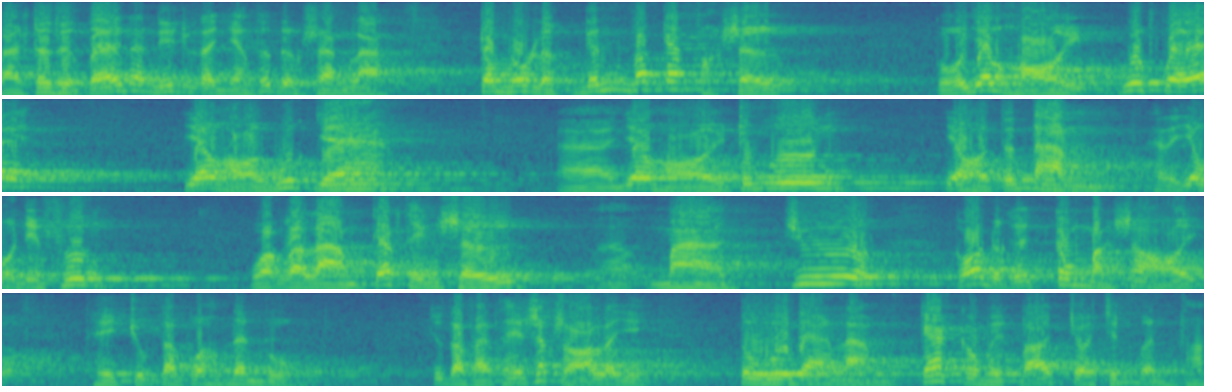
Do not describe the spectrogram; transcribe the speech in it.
và trên thực tế đó nếu chúng ta nhận thức được rằng là trong nỗ lực gánh vác các phật sự của giáo hội quốc tế giáo hội quốc gia à, giáo hội trung ương giáo hội tỉnh thành hay là giáo hội địa phương hoặc là làm các thiện sự à, mà chưa có được cái công bằng xã hội thì chúng ta cũng không nên buồn. Chúng ta phải thấy rất rõ là gì? Tôi đang làm các công việc đó cho chính mình thôi.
